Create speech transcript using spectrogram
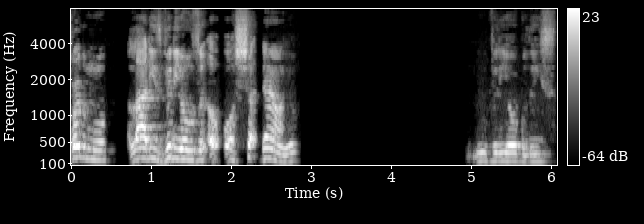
Furthermore, a lot of these videos are, are, are shut down, yo. New video release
